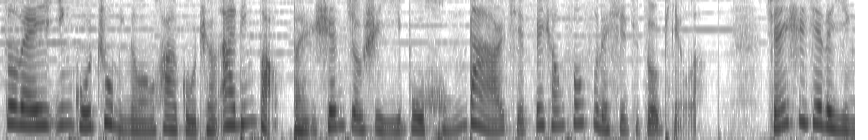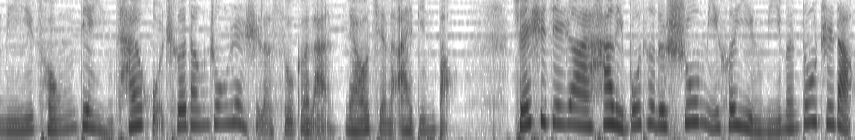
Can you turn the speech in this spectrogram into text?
作为英国著名的文化古城，爱丁堡本身就是一部宏大而且非常丰富的戏剧作品了。全世界的影迷从电影《猜火车》当中认识了苏格兰，了解了爱丁堡。全世界热爱《哈利波特》的书迷和影迷们都知道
